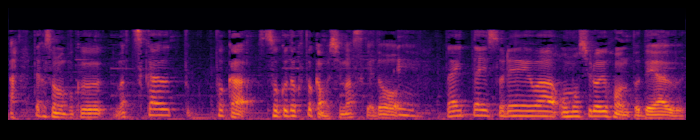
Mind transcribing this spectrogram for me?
あだからその僕、まあ、使うとか速読とかもしますけど、ええ。大体それは面白い本と出会う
